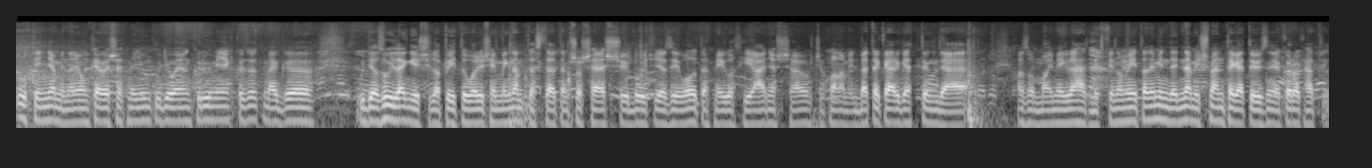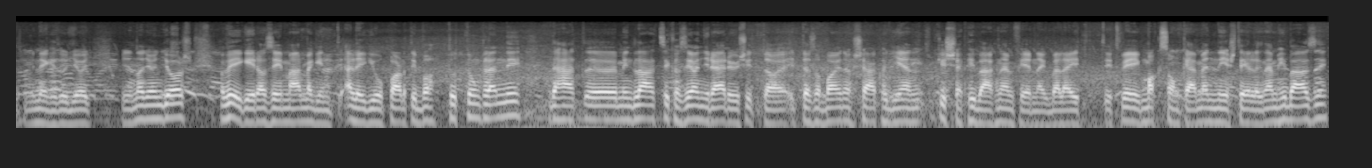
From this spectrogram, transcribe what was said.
rutinja, mi nagyon keveset megyünk ugye olyan körülmények között, meg ugye az új lengési lapítóval is én még nem teszteltem sose elsőbe, úgyhogy azért voltak még ott hiányosságok, csak valamit betekergettünk, de azon majd még lehet mit finomítani. Mindegy, nem is mentegetőzni akarok, hát mindenki tudja, hogy ugye nagyon gyors. A végére azért már megint elég jó partiba tudtunk lenni, de hát mint látszik, azért annyira erős itt, a, itt ez a bajnokság, hogy ilyen kisebb hibák nem férnek bele, itt, itt végig maxon kell menni és tényleg nem hibázni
